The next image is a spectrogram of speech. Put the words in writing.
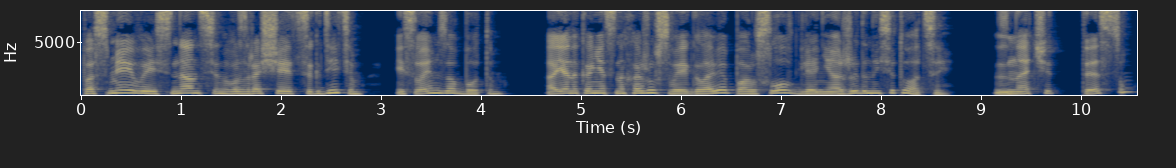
Посмеиваясь, Нансен возвращается к детям и своим заботам. А я, наконец, нахожу в своей голове пару слов для неожиданной ситуации. Значит, Тессум?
